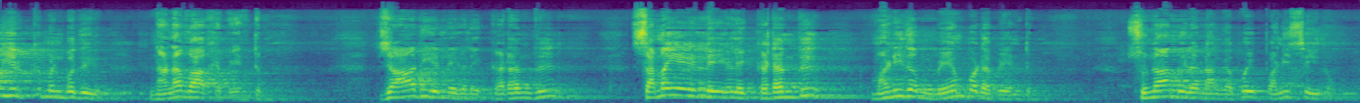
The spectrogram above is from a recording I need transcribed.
உயிர்க்கும் என்பது நனவாக வேண்டும். ஜாதி எல்லைகளை கடந்து சமய எல்லைகளை கடந்து மனிதம் மேம்பட வேண்டும். சுனாமியில் நாங்கள் போய் பணி செய்தோம்.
